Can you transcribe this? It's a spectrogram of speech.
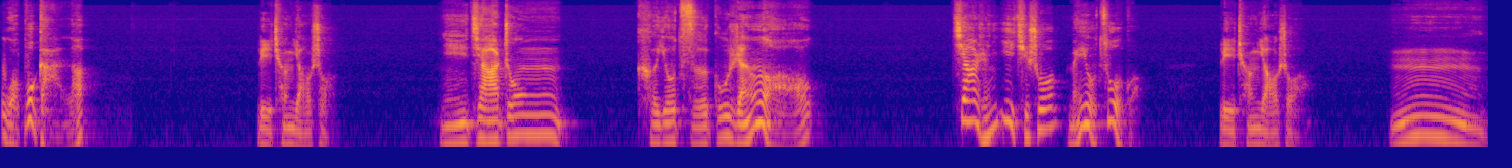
我不敢了。”李成尧说：“你家中可有子姑人偶？”家人一起说没有做过。李成尧说：“嗯，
